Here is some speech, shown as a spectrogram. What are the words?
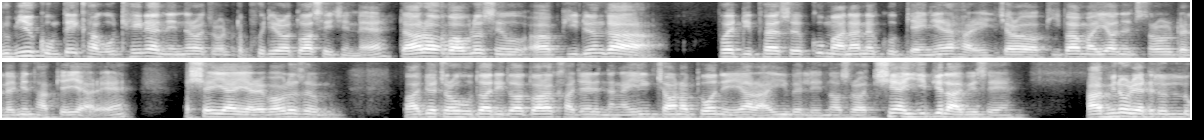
လူမျိုးကုန်တိတ်ခါကိုထိန်းတဲ့အနေနဲ့တော့ကျွန်တော်တဖွေတည်းတော့တွားစေချင်တယ်ဒါကတော့ဘာလို့လဲဆိုရင်အာပြည်တွင်းကဘွက်ဒီဖက်ဆိုကုမာနာနဲ့ကိုပြိုင်နေတဲ့ဟာတွေကျတော့ပြည်ပမှာရောက်နေကျွန်တော်တို့လည်းမျက်နှာပြည့်ရတယ်အရှက်ရရတယ်ဘာလို့လဲဆိုဘာပြောကျွန်တော်ဟိုသွားဒီသွားသွားတဲ့ခါကျတဲ့နိုင်ငံရေးကြောင်းတော့ပြောနေရတာကြီးပဲလေနော်ဆိုတော့ချင်းအရေးပြလာပြီဆိုရင်အာမင်းတို့တွေကဒီလိုလူ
